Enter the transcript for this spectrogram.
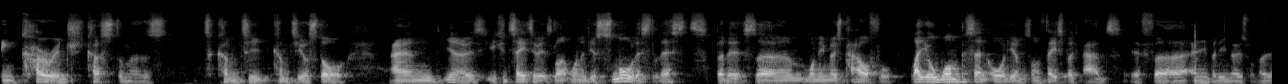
encouraged customers to come to come to your store. And you know, you could say to it, it's like one of your smallest lists, but it's um, one of your most powerful, like your one percent audience on Facebook ads. If uh, anybody knows what I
